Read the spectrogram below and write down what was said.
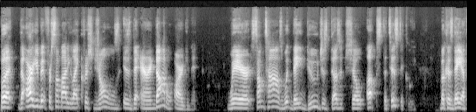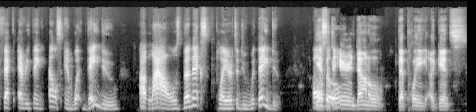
But the argument for somebody like Chris Jones is the Aaron Donald argument, where sometimes what they do just doesn't show up statistically because they affect everything else. And what they do allows the next player to do what they do. Also, yeah, but the Aaron Donald that play against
